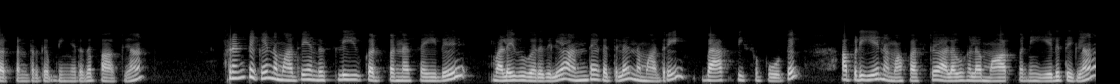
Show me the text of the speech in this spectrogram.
கட் பண்ணுறது அப்படிங்கிறத பார்க்கலாம். ஃப்ரண்ட்டுக்கு இந்த மாதிரி அந்த ஸ்லீவ் கட் பண்ண சைடு வளைவு வருது இல்லையா? அந்த இடத்துல இந்த மாதிரி பேக் பீஸை போட்டு அப்படியே நம்ம ஃபஸ்ட்டு அளவுகளை மார்க் பண்ணி எடுத்துக்கலாம்.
